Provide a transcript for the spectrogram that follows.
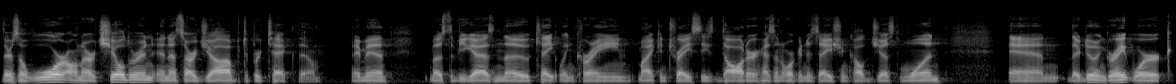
There's a war on our children, and it's our job to protect them. Amen. Most of you guys know Caitlin Crane, Mike and Tracy's daughter, has an organization called Just One, and they're doing great work.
